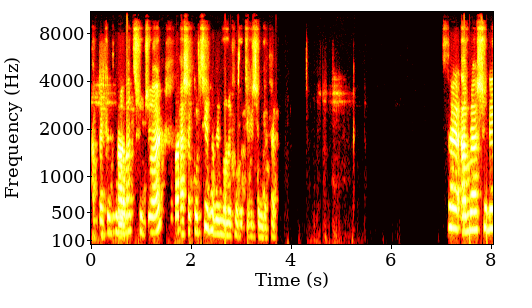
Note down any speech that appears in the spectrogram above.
আপনাকে ধন্যবাদ। সূর্য আর আশা করছি এভাবে মনে খবর টিভির সঙ্গে থাকবে স্যার আমরা আসলে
